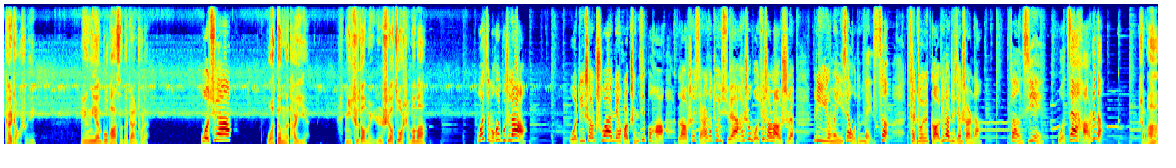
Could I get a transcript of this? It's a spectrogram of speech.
该找谁。灵燕不怕死的站出来，我去啊！我瞪了他一眼，你知道美人是要做什么吗？我怎么会不知道？我弟上初二那会儿成绩不好，老师想让他退学，还是我去找老师，利用了一下我的美色，才终于搞定了这件事儿呢。放心，我在行着呢。什么？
